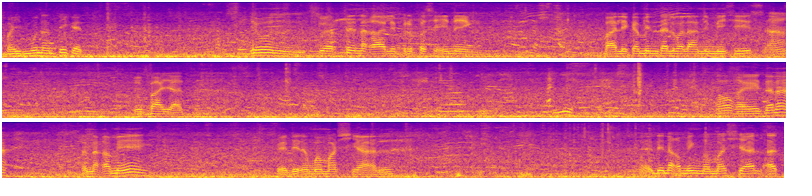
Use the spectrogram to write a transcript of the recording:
Buy mo ng ticket. Yun, swerte nakalibre pa si Ineng. Bali kami dalawa lang ni Mrs. ang may bayad. Okay, tara. Tara kami. Pwede nang mamasyal. Pwede na kaming mamasyal at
